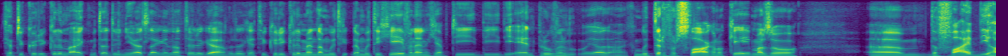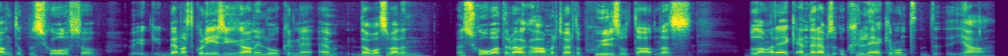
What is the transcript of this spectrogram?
je hebt je curriculum, ah, ik moet dat u niet uitleggen natuurlijk, ja, je hebt je curriculum en dat moet, dat moet je geven en je hebt die, die, die eindproeven, ja, je moet ervoor slagen, oké, maar zo ehm, de vibe die hangt op een school of zo. Ik, ben naar het college gegaan in Lokeren hè, en dat was wel een, een school waar er wel gehamerd werd op goede resultaten, dat is belangrijk en daar hebben ze ook gelijk, want ja,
